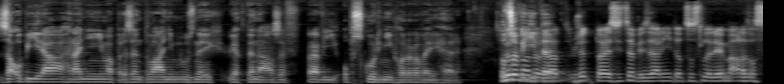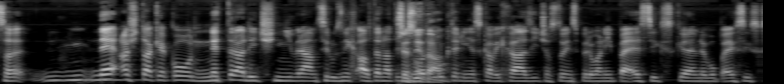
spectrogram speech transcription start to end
zaobírá hraním a prezentováním různých, jak ten název praví, obskurních hororových her. To, co vidíte... Dodat, že to je sice bizarní to, co sledujeme, ale zase ne až tak jako netradiční v rámci různých alternativních hororů, který dneska vychází, často inspirovaný PSX nebo PSX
